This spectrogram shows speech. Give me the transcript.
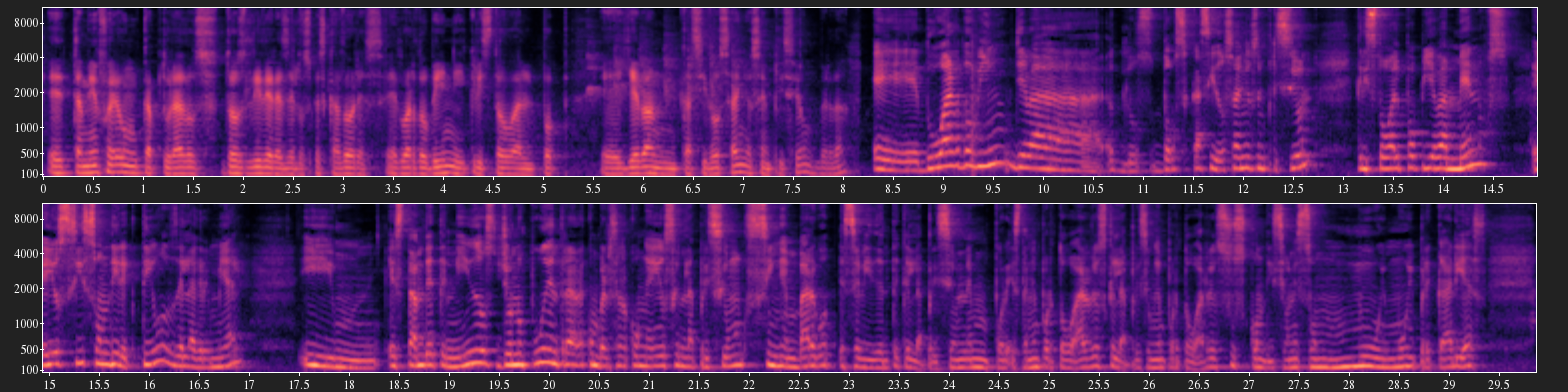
Eh, también fueron capturados dos líderes de los pescadores, Eduardo Bin y Cristóbal Pop. Eh, llevan casi dos años en prisión, ¿verdad? Eh, Eduardo Bin lleva los dos, casi dos años en prisión. Cristóbal Pop lleva menos. Ellos sí son directivos de la gremial y mm, están detenidos. Yo no pude entrar a conversar con ellos en la prisión, sin embargo, es evidente que la prisión están en Puerto Barrios, que la prisión en Puerto Barrios, sus condiciones son muy, muy precarias.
